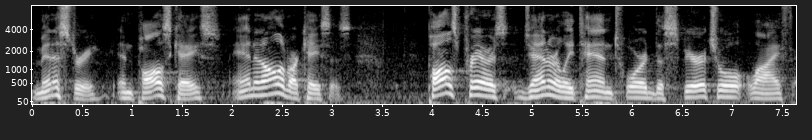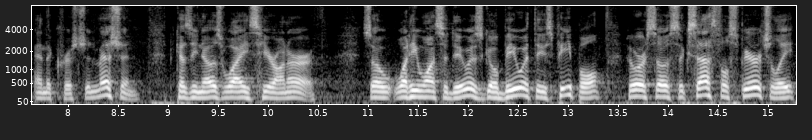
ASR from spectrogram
Ministry, in Paul's case, and in all of our cases. Paul's prayers generally tend toward the spiritual life and the Christian mission because he knows why he's here on earth. So, what he wants to do is go be with these people who are so successful spiritually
